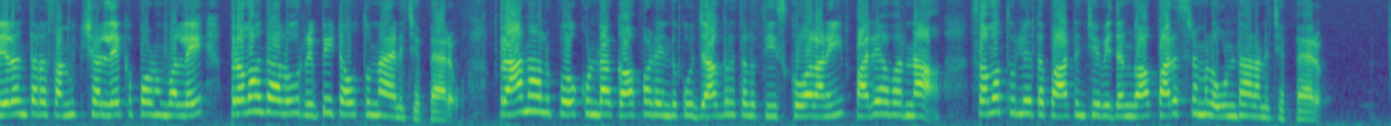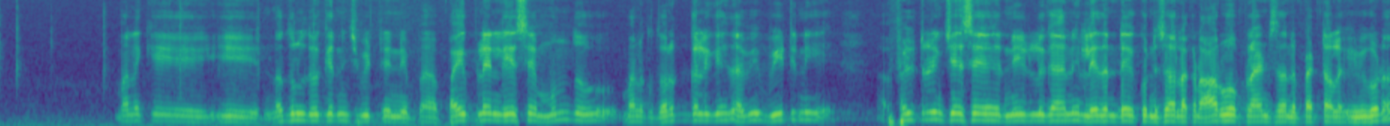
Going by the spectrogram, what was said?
నిరంతర సమీక్ష లేకపోవడం వల్లే ప్రమాదాలు రిపీట్ అవుతున్నాయని చెప్పారు. ప్రాణాలు పోకుండా కాపాడేందుకు జాగ్రత్తలు తీసుకోవాలని పర్యావరణ సమతుల్యత పాటించే విధంగా పరిశ్రమలు ఉండాలని చెప్పారు. మనకి ఈ నదుల దగ్గర నుంచి వీటిని పైప్ లైన్లు వేసే ముందు మనకు దొరకగలిగేది అవి వీటిని ఫిల్టరింగ్ చేసే నీళ్ళు కానీ లేదంటే కొన్నిసార్లు అక్కడ ఆర్ఓ ప్లాంట్స్ అని పెట్టాలి ఇవి కూడా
